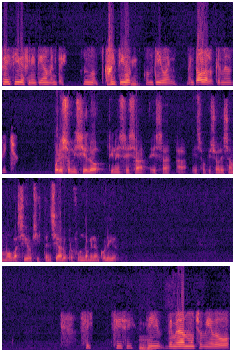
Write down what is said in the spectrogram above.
Sí, sí, definitivamente. coincido contigo en, en, todo lo que me has dicho. Por eso, mi cielo, tienes esa, esa, eso que yo le llamo vacío existencial o profunda melancolía. Sí, sí, sí. Sí, me da mucho miedo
